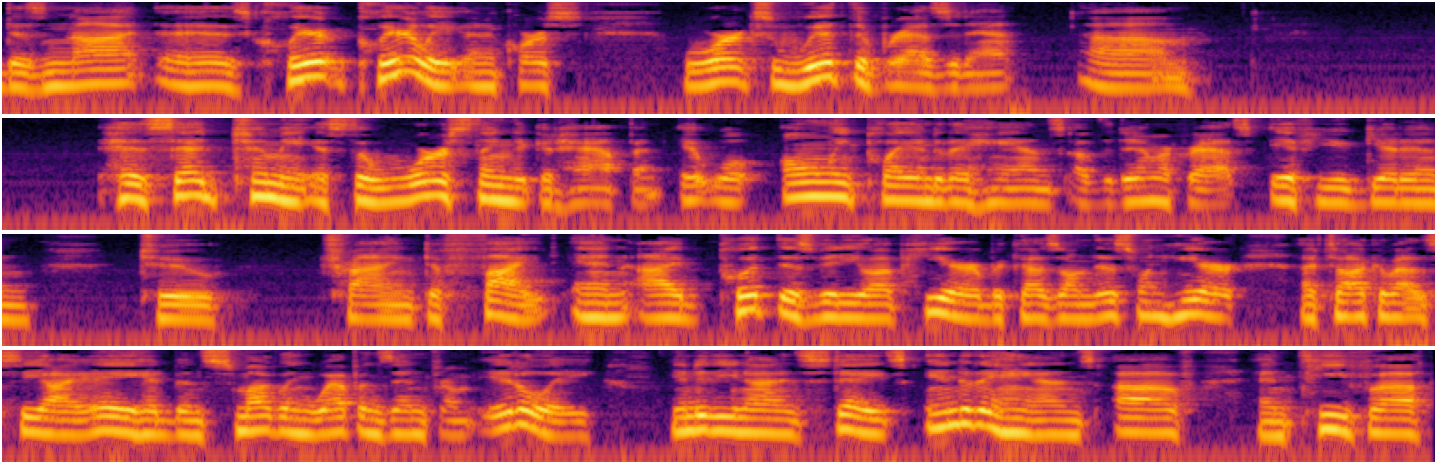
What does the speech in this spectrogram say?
does not is clear clearly, and of course, works with the president. Um, has said to me it's the worst thing that could happen. It will only play into the hands of the Democrats if you get into trying to fight. And I put this video up here because on this one here, I talk about the CIA had been smuggling weapons in from Italy into the United States into the hands of Antifa,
